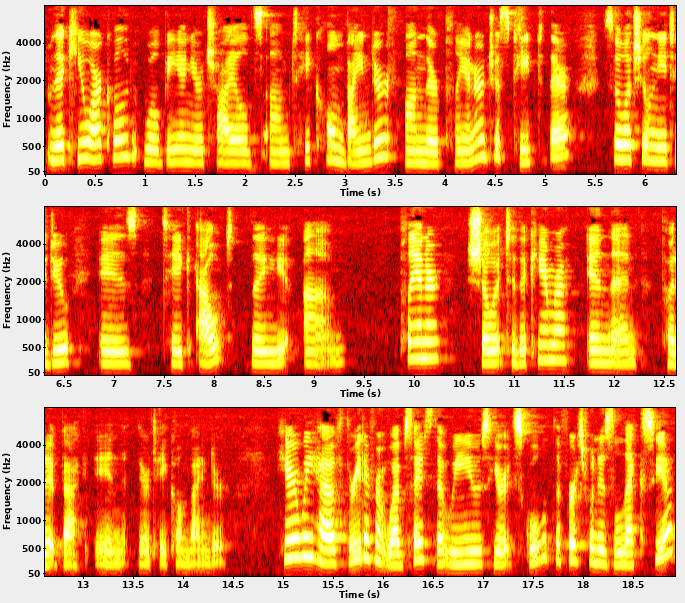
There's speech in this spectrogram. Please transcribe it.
The QR code will be in your child's um, take home binder on their planner, just taped there. So, what you'll need to do is take out the um, planner, show it to the camera, and then put it back in their take home binder. Here we have three different websites that we use here at school. The first one is Lexia,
